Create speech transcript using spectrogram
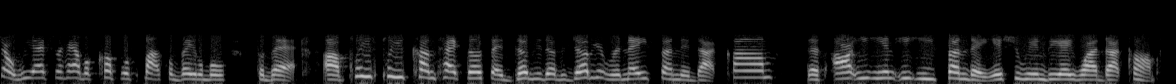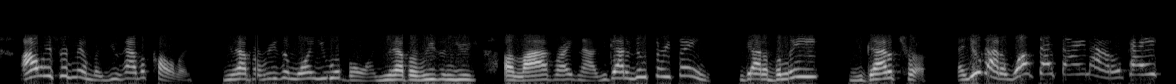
show, we actually have a couple of spots available for that. Uh, please, please contact us at www.reneesunday.com. That's R E N E E Sunday, S U N D A Y dot com. Always remember, you have a calling. You have a reason why you were born. You have a reason you are alive right now. You got to do three things. You got to believe, you got to trust, and you got to walk that thing out, okay?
